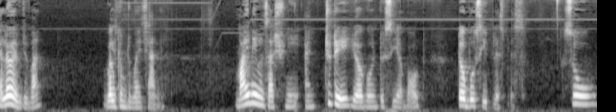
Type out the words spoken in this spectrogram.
Hello everyone, welcome to my channel. My name is Ashwini and today you are going to see about Turbo C++. So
